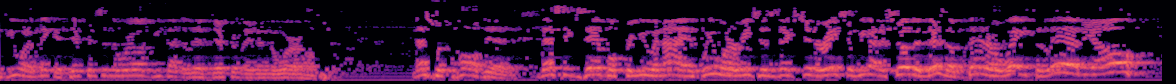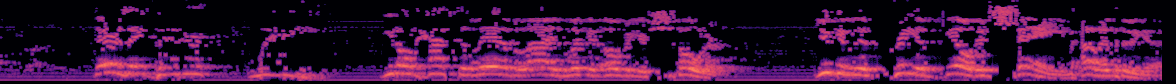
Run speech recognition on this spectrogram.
If you want to make a difference in the world, you've got to live differently than the world. Oh, That's what Paul did. That's the example for you and I. If we want to reach this next generation, we got to show them there's a better way to live, y'all. There is a better way. You don't have to live a life looking over your shoulder. You can live free of guilt and shame. Hallelujah.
